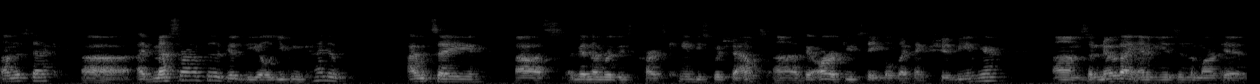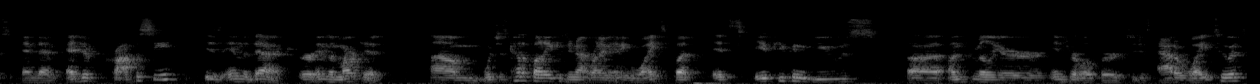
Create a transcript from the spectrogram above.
on this deck, uh, I've messed around with it a good deal. You can kind of, I would say, uh, a good number of these cards can be switched out. Uh, there are a few staples I think should be in here. Um, so know thy enemy is in the market, and then Edge of Prophecy is in the deck or in the market. Um, which is kind of funny because you're not running any whites, but it's if you can use uh, unfamiliar interloper to just add a white to it,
